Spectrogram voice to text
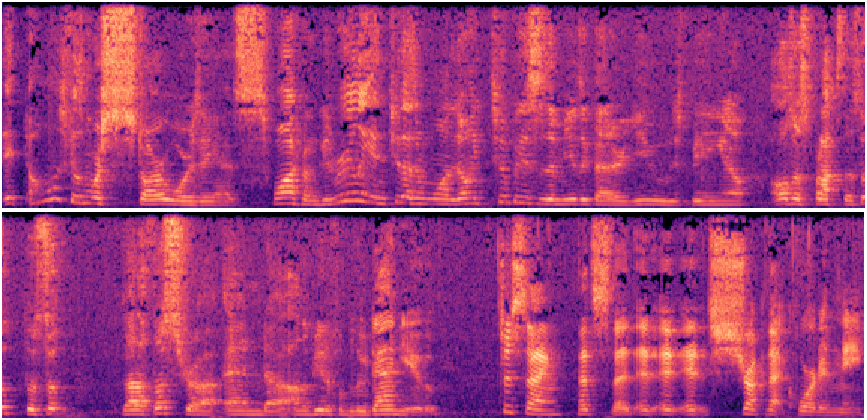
It almost feels more Star Warsy and it's swashbuckling because really in 2001 there's only two pieces of music that are used, being you know also sprach Zarathustra and uh, on the beautiful blue Danube. Just saying, that's it, it, it struck that chord in me.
